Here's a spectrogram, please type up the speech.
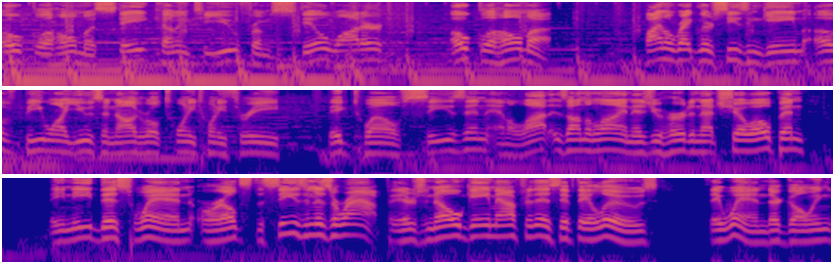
Oklahoma State, coming to you from Stillwater, Oklahoma. Final regular season game of BYU's inaugural 2023 Big 12 season, and a lot is on the line, as you heard in that show open. They need this win, or else the season is a wrap. There's no game after this if they lose. If they win, they're going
